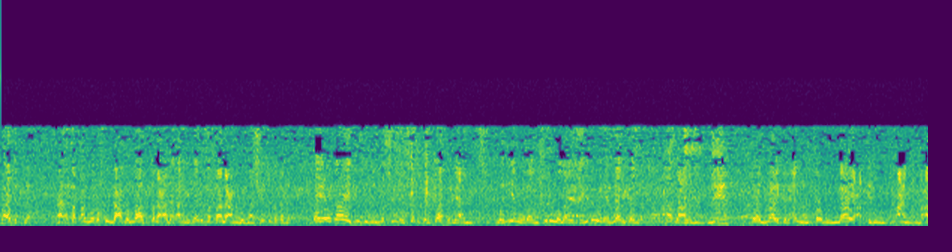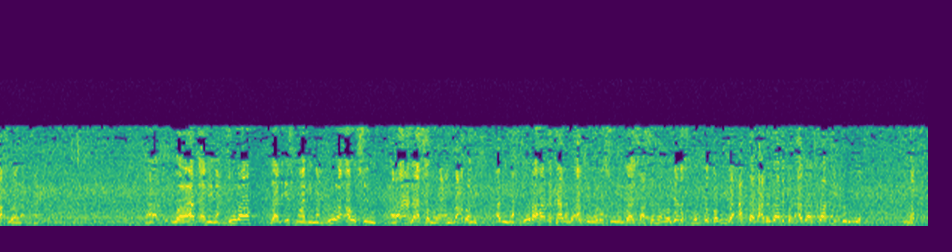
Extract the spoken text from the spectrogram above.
منافق ده فقال الرسول لعل الله اطلع على أهل بدر فقال اعملوا ما شئتم فقد فلا يجوز للمسلم ان يتخذ الكافر يعني وليا ولا ينصره ولا يعينه ولذلك عاب على المؤمنين قال ذلك بانهم قوم لا يعقلون. ما عندهم عقل ولا وهذا أبي محذورة قال اسمه أبي محذورة أو سن ها؟ لا سمر يعني بعض أبي محذورة هذا كان مؤذن رسول الله صلى الله عليه وسلم وجلس مدة طويلة حتى بعد ذلك الاذان صار في ذريته. في مكه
